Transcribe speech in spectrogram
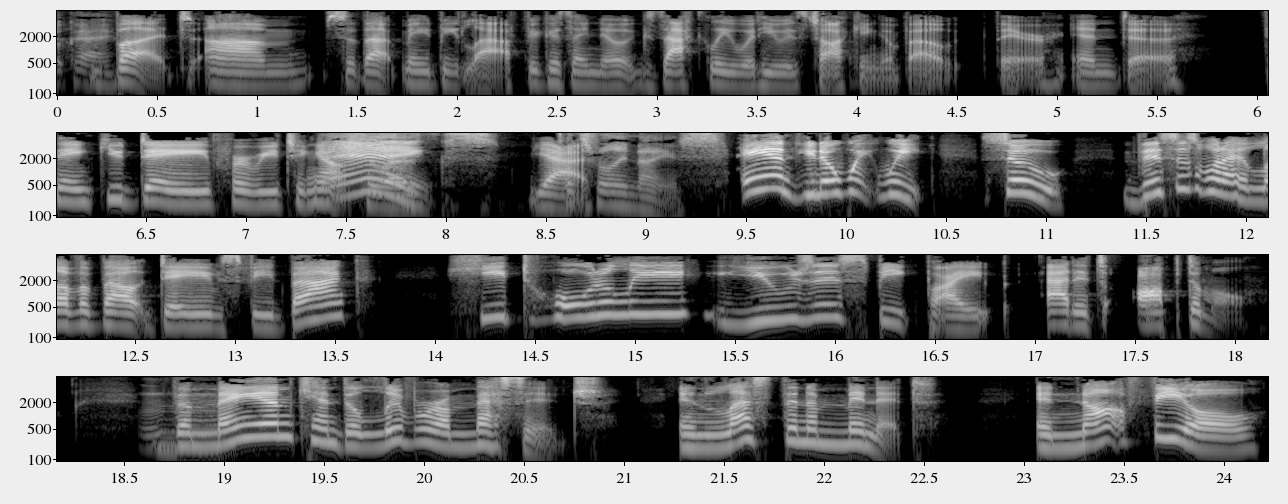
Okay. But um, so that made me laugh because I know exactly what he was talking about there. And uh, thank you, Dave, for reaching out to us. Thanks. Yes. That's really nice. And you know, wait, wait. So this is what I love about Dave's feedback. He totally uses SpeakPipe at its optimal. The man can deliver a message in less than a minute and not feel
